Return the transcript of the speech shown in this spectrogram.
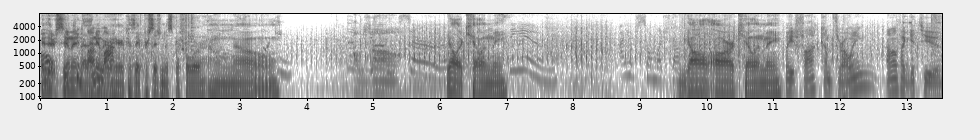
Holy fucking. Maybe Oh, they're we assuming can they knew we were here because they precisioned us before. Oh no. Oh. no. Y'all are killing me. See him. I have so much stuff. Y'all are killing me. Wait, fuck, I'm throwing? I don't know if I can get to you.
